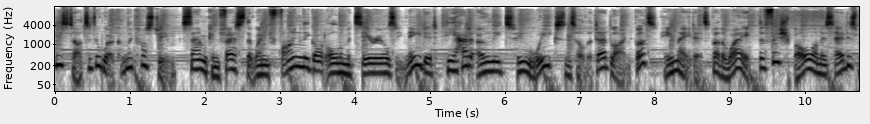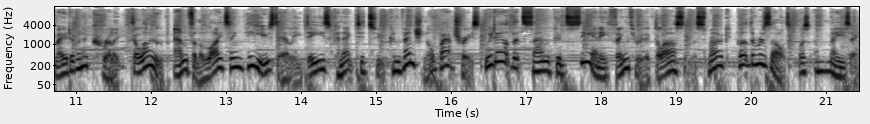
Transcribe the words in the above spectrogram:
he started to work on the costume. Sam confessed that when he finally got all the materials he needed, he had only two weeks until the deadline, but he made it. By the way, the fishbowl on his head is made of an acrylic globe, and for the lighting, he used LED LEDs connected to conventional batteries. We doubt that Sam could see anything through the glass and the smoke, but the result was amazing.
